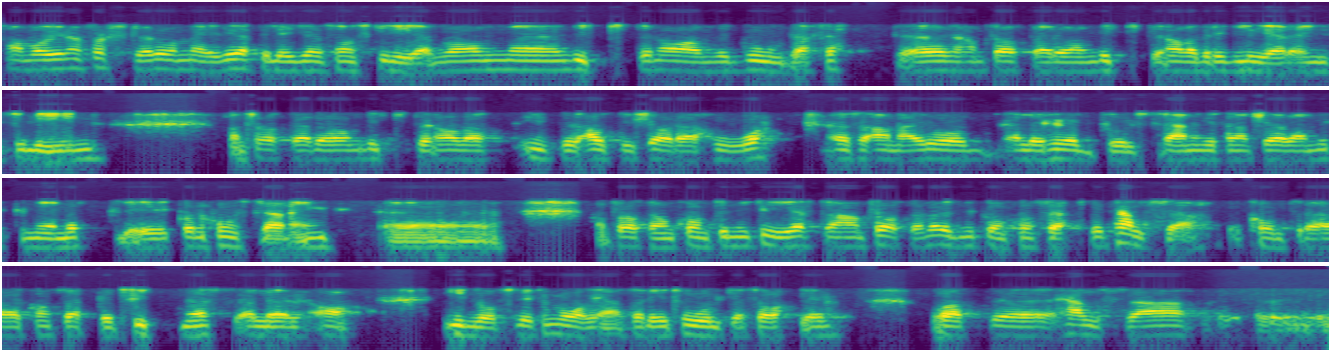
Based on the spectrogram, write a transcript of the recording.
han var ju den första då mig veterligen som skrev om eh, vikten av goda fetter. Han pratade om vikten av att reglera insulin. Han pratade om vikten av att inte alltid köra hårt, alltså anaerob eller högpulsträning, utan att köra mycket mer måttlig konditionsträning. Eh, han pratade om kontinuitet och han pratade väldigt mycket om konceptet hälsa kontra konceptet fitness eller ja, idrottslig förmåga. Så det är två olika saker. Och att eh, hälsa eh,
